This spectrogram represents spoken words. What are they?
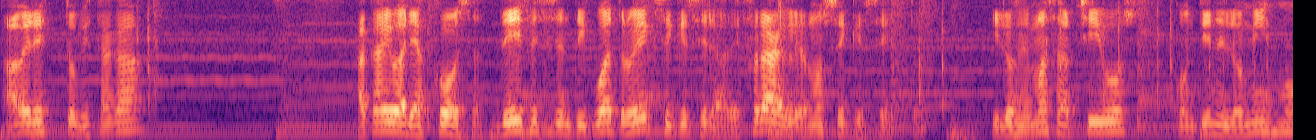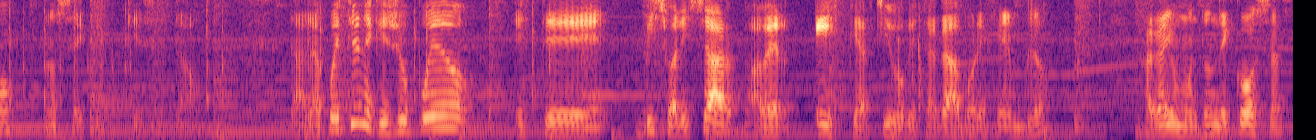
A ver esto que está acá. Acá hay varias cosas. DF64Exe, ¿qué será? De Fragler, no sé qué es esto. Y los demás archivos contienen lo mismo, no sé qué, La cuestión es que yo puedo este, visualizar, a ver este archivo que está acá, por ejemplo, Acá hay un montón de cosas.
